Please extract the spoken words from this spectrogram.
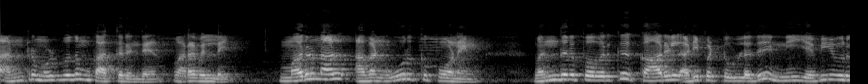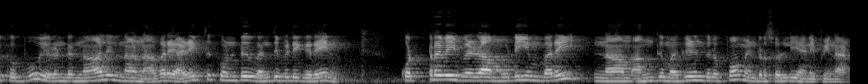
அன்று முழுவதும் காத்திருந்தேன். வரவில்லை. மறுநாள் அவன் ஊருக்கு போனேன். வந்திருப்பவருக்கு காரில் அடிபட்டு உள்ளது. நீ எவியூருக்கு போ. இரண்டு நாளில் நான் அவரை அழைத்து கொண்டு வந்து விடுகிறேன். கொற்றவை விழா முடியும் வரை நாம் அங்கு மகிழ்ந்திருப்போம் என்று சொல்லி அனுப்பினான்.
